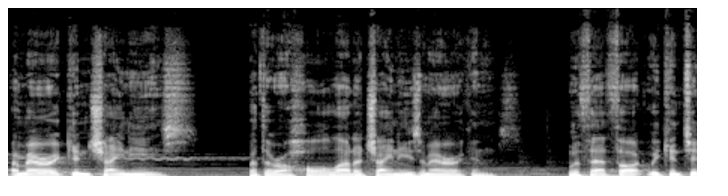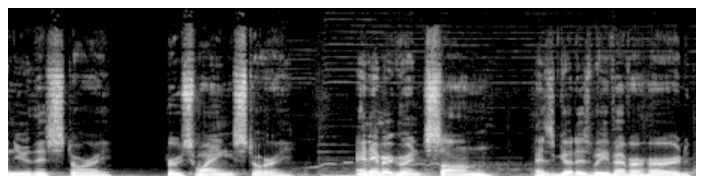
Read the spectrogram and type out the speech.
American Chinese, but there are a whole lot of Chinese Americans. With that thought, we continue this story Bruce Wang's story, an immigrant song as good as we've ever heard,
